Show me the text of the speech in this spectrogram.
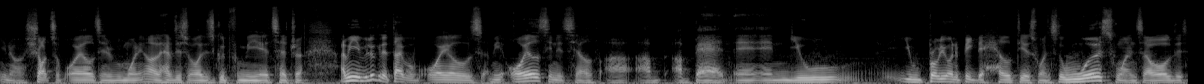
you know, shots of oils every morning. Oh, I'll have this oil. It's good for me, etc. I mean, if you look at the type of oils, I mean, oils in itself are, are, are bad, and, and you you probably want to pick the healthiest ones. The worst ones are all this.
